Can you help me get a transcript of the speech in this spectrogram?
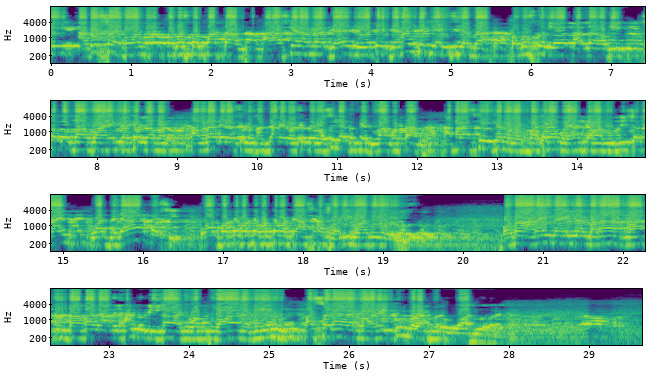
এই আদর্শ এবং সমস্ত পাঠদান আর আজকের আমরা যে নিয়তে যেখান থেকে আইছি আমরা সমস্ত নিয়ত আল্লাহ নবী সাল্লাল্লাহু আলাইহি ওয়াসাল্লাম আওলাদের রাসূল খানদানের রাসূলের ওসিলা থেকে দোয়া করতাম আমার আজকে এখানে লম্বা চড়া বয়ান দেওয়ার উদ্দেশ্য নাই ওয়াজ বেজার করছি ওয়াজ করতে করতে করতে করতে আজকে শরীর ওয়াজ হলো وما علينا الا البلاغ واخر دعوانا ان الحمد لله رب العالمين السلام عليكم ورحمه الله وبركاته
